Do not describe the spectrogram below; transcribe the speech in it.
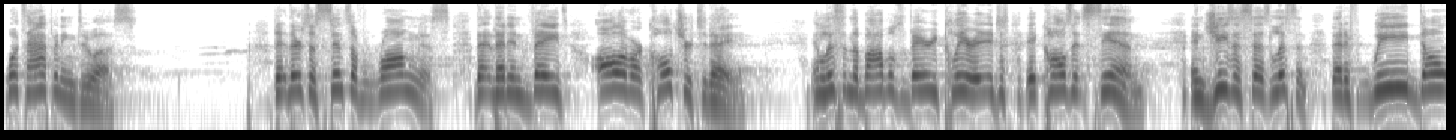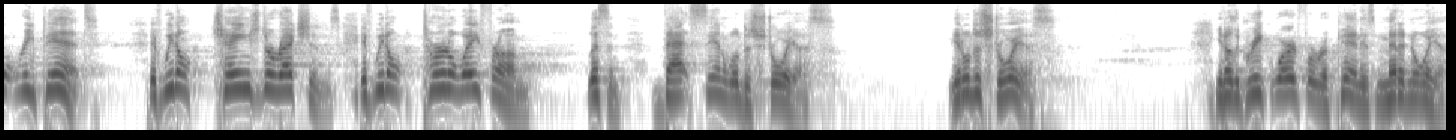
What's happening to us? There's a sense of wrongness that, that invades all of our culture today. And listen, the Bible's very clear. It just it calls it sin. And Jesus says, listen, that if we don't repent, if we don't change directions, if we don't turn away from, listen, that sin will destroy us. It'll destroy us. You know, the Greek word for repent is metanoia,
